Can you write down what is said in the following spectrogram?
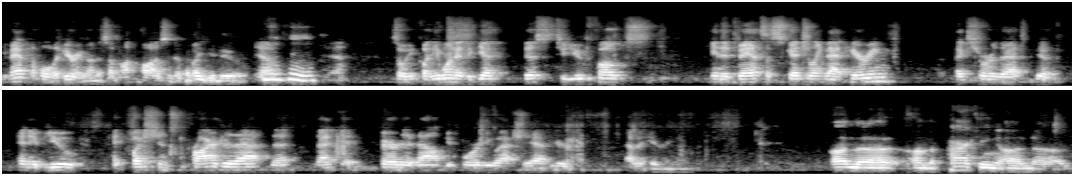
you may have to hold a hearing on this. I'm not positive, I but think you do. yeah. Mhm. So, he- but he wanted to get this to you folks in advance of scheduling that hearing. Make sure that if any of you had questions prior to that, that that get ferreted out before you actually have your, have a hearing. On the, on the parking on, um,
